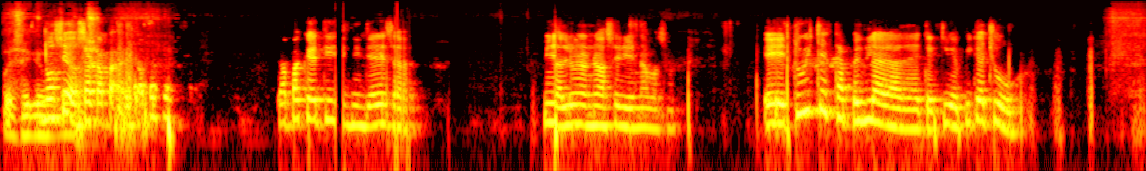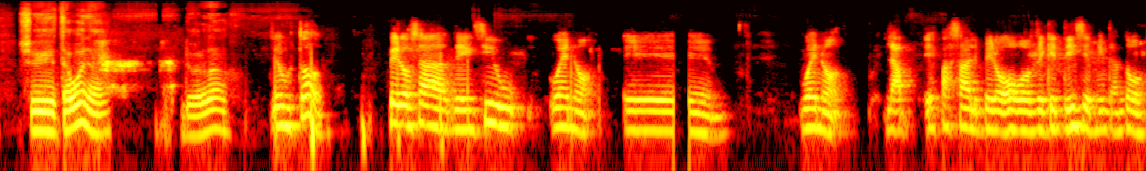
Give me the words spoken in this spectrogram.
Puede ser que. No sé, o sea, capaz, capaz, que, capaz que a ti te interesa. Mira, salió una nueva serie en Amazon. Eh, ¿Tuviste esta película de Detective Pikachu? Sí, está buena, de verdad. ¿Te gustó? Pero, o sea, de decir, bueno, eh, bueno, la, es pasable, pero de que te dices, me encantó.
